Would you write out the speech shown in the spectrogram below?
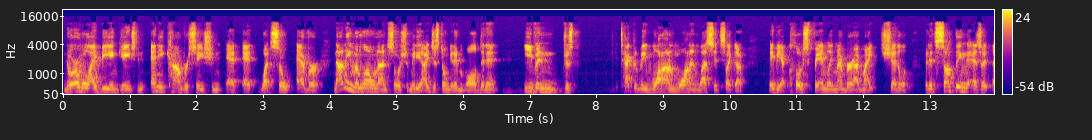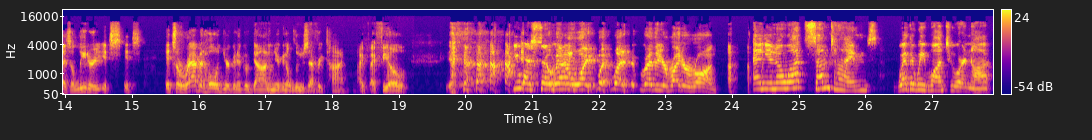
Nor will I be engaged in any conversation at, at whatsoever. Not even alone on social media. I just don't get involved in it. Even just technically one on one unless it's like a maybe a close family member I might shed a but it's something as a as a leader it's it's it's a rabbit hole you're going to go down and you're going to lose every time. I, I feel you are so no right. What, what, whether you're right or wrong. and you know what? Sometimes, whether we want to or not,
